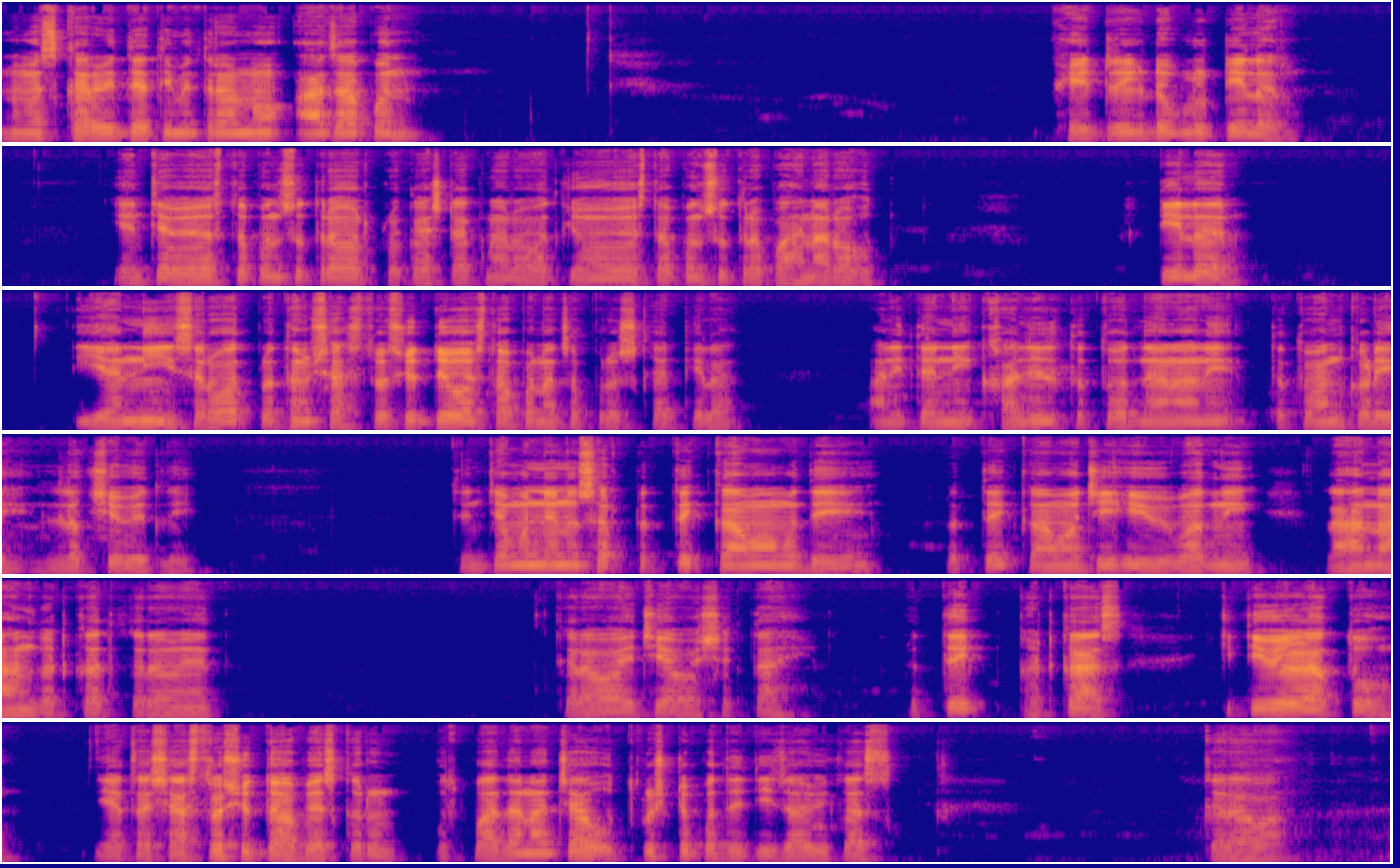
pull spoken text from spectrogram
नमस्कार विद्यार्थी मित्रांनो आज आपण फेडरिक डब्ल्यू टेलर यांच्या व्यवस्थापन सूत्रावर प्रकाश टाकणार आहोत किंवा व्यवस्थापन सूत्र पाहणार आहोत. टेलर यांनी सर्वात प्रथम शास्त्रशुद्ध व्यवस्थापनाचा पुरस्कार केला आणि त्यांनी खालील तत्त्वज्ञानाने तत्वांकडे लक्ष वेधले. त्यांच्या म्हणण्यानुसार प्रत्येक कामामध्ये प्रत्येक कामाची ही विभागणी लहान लहान घटकात करण्यात करावायची आवश्यकता आहे. प्रत्येक घटकास किती वेळ लागतो याचा शास्त्रशुद्ध अभ्यास करून उत्पादनाच्या उत्कृष्ट पद्धतीचा विकास करावा.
